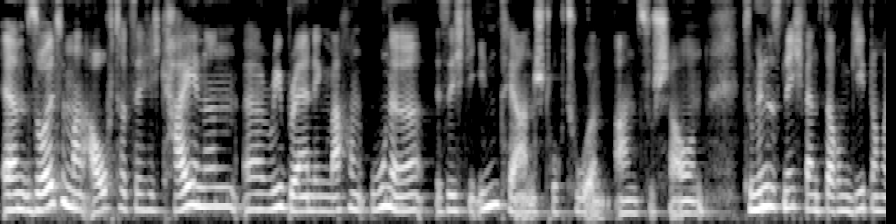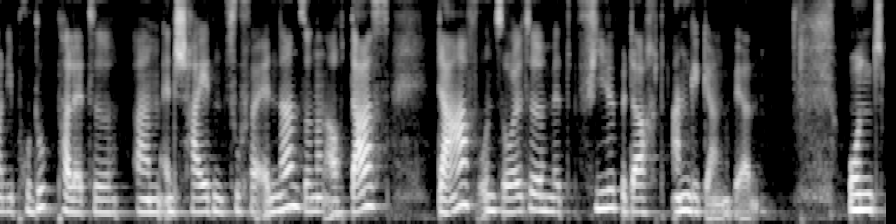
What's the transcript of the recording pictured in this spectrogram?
ähm, sollte man auch tatsächlich keinen äh, Rebranding machen, ohne sich die internen Strukturen anzuschauen. Zumindest nicht, wenn es darum geht, nochmal die Produktpalette ähm, entscheidend zu verändern, sondern auch das darf und sollte mit viel Bedacht angegangen werden. Und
